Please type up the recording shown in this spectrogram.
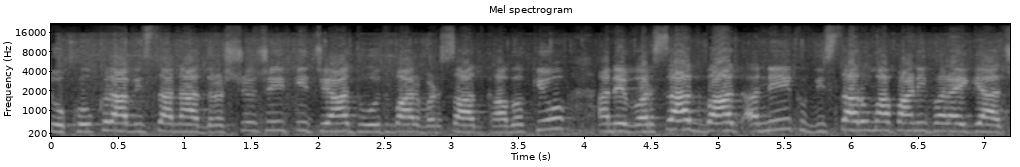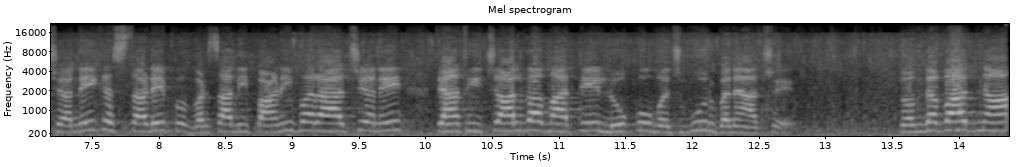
તો ખોખરા વિસ્તારના દ્રશ્યો છે કે જ્યાં ધોધમાર વરસાદ ખાબક્યો અને વરસાદ બાદ અનેક વિસ્તારોમાં પાણી ભરાઈ ગયા છે. અનેક સ્થળે વરસાદી પાણી ભરાયા છે અને ત્યાંથી ચાલવા માટે લોકો મજબૂર બન્યા છે. તો અમદાવાદના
